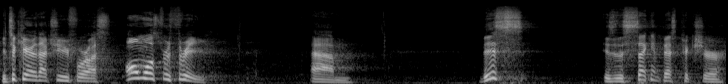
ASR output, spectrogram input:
he took care of that tree for us almost for three. Um, this is the second best picture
